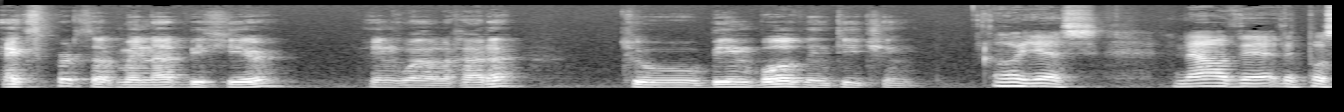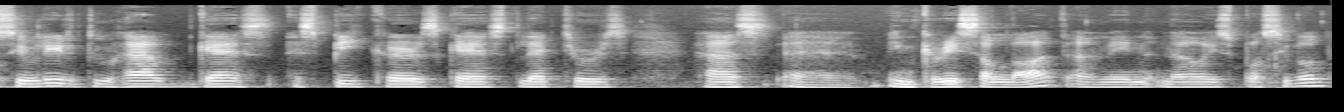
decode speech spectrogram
experts that may not be here in Guadalajara to be involved in teaching. Oh, yes. Now the, the possibility to have guest speakers, guest lecturers has uh, increased a lot. I mean, now it's possible.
